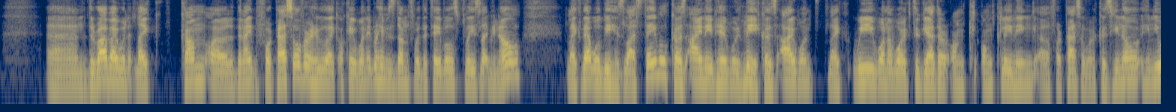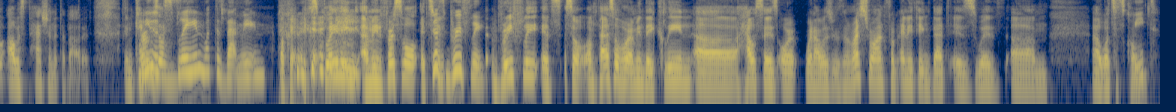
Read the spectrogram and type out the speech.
and the rabbi would like come uh, the night before Passover, and he was like, "Okay, when Ibrahim is done for the tables, please let me know." Like that will be his last table because I need him with me because I want like we want to work together on on cleaning uh, for Passover because he know he knew I was passionate about it. In Can you of explain what does that mean? okay, explaining. I mean, first of all, it's Just in- briefly. briefly it's so on passover i mean they clean uh houses or when i was in a restaurant from anything that is with um uh, what's it called Wheat?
